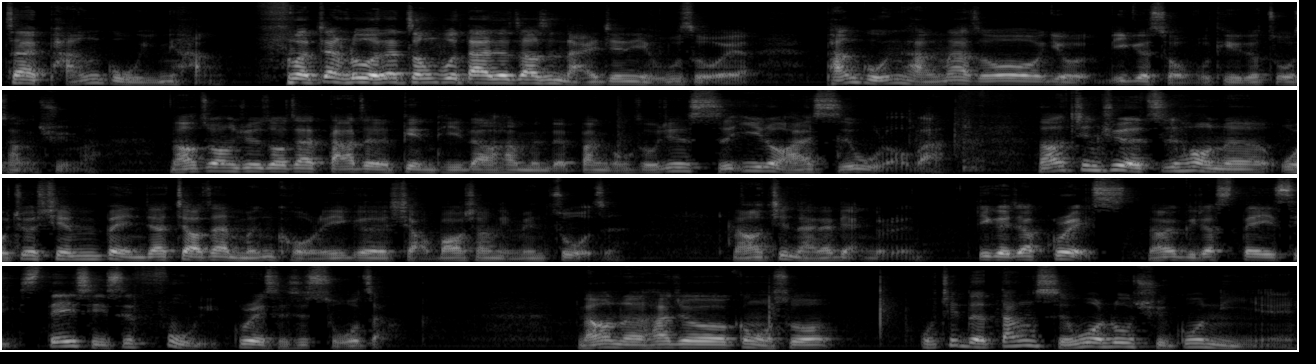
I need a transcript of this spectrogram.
在盘古银行。那这样，如果在中部，大家就知道是哪一间也无所谓啊。盘古银行那时候有一个手扶梯，就坐上去嘛。然后坐上去之后，再搭这个电梯到他们的办公室，我记得十一楼还是十五楼吧。然后进去了之后呢，我就先被人家叫在门口的一个小包厢里面坐着。然后进来了两个人，一个叫 Grace，然后一个叫 Stacy，Stacy 是副理，Grace 是所长。然后呢，他就跟我说，我记得当时我录取过你，哎，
